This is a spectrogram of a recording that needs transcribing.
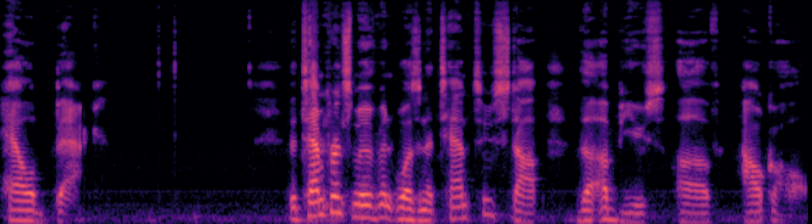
held back. The temperance movement was an attempt to stop the abuse of alcohol.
